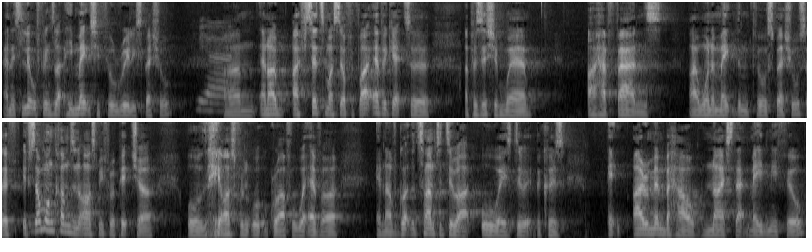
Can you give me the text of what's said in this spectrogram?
And it's little things like he makes you feel really special. Yeah. Um, and I, I've said to myself, if I ever get to a position where I have fans, I want to make them feel special. So if, if someone comes and asks me for a picture or they ask for an autograph or whatever, and I've got the time to do it, I always do it because it, I remember how nice that made me feel.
